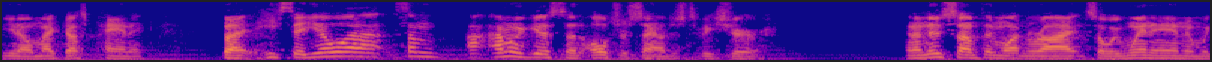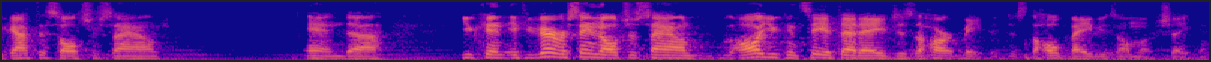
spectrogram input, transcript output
you know, make us panic. But he said, you know what, I, some, I, I'm going to get us an ultrasound just to be sure. And I knew something wasn't right, so we went in and we got this ultrasound. And uh, you can, if you've ever seen an ultrasound, all you can see at that age is the heartbeat. Just the whole baby's almost shaking.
